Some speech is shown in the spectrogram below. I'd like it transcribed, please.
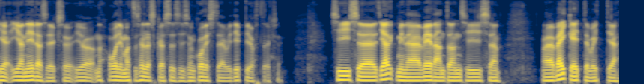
ja, ja nii edasi, eks ju, ja noh, hoolimata sellest, kas see siis on koristaja või tippjuht, eks ju. siis äh, järgmine veerand on siis äh, väikeettevõtja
